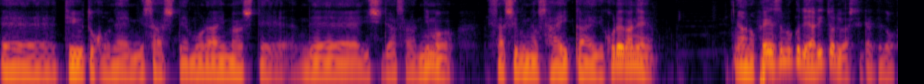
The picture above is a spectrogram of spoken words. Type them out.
えー、っていうとこをね見させてもらいまして。で石田さんにも久しぶりの再会で。これがねあのフェイスブックでやり取りはしてたけど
